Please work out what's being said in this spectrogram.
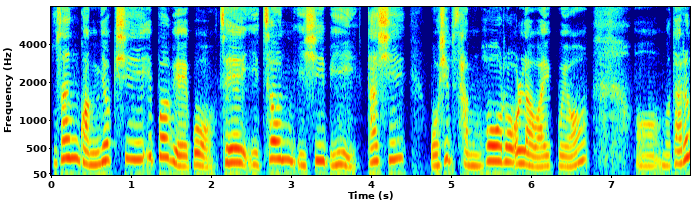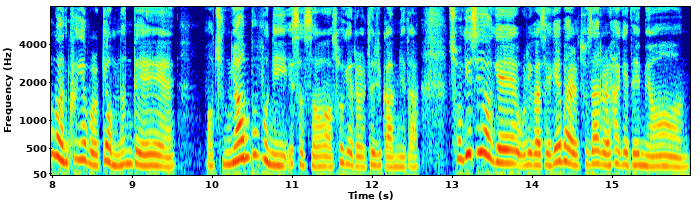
부산광역시 입법 예고 제2022-53호로 올라와 있고요. 어, 뭐 다른 건 크게 볼 게 없는데 어, 중요한 부분이 있어서 소개를 드릴까 합니다. 초기 지역에 우리가 재개발 투자를 하게 되면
